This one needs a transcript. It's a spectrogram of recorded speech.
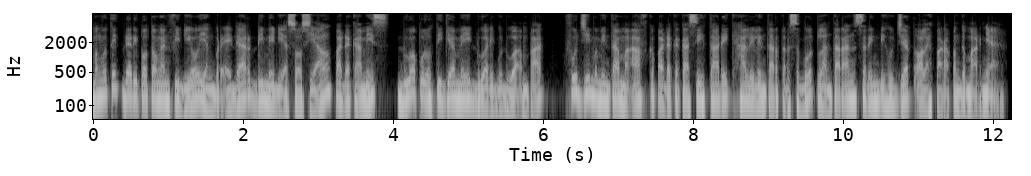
Mengutip dari potongan video yang beredar di media sosial pada Kamis, 23 Mei 2024, Fuji meminta maaf kepada kekasih Tarik Halilintar tersebut lantaran sering dihujat oleh para penggemarnya.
